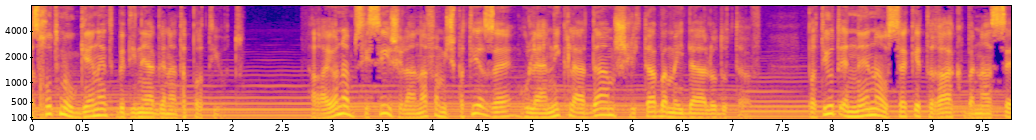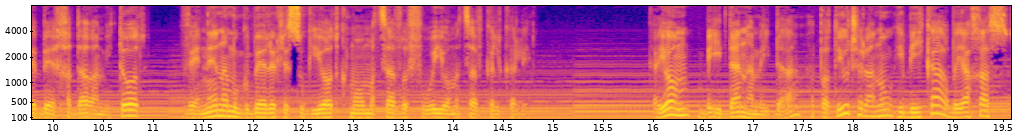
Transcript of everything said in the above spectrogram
הזכות מעוגנת בדיני הגנת הפרטיות. הרעיון הבסיסי של הענף המשפטי הזה הוא להעניק לאדם שליטה במידע על אודותיו. פרטיות איננה עוסקת רק בנעשה בחדר המיטות, ואיננה מוגבלת לסוגיות כמו מצב רפואי או מצב כלכלי. כיום, בעידן המידע, הפרטיות שלנו היא בעיקר ביחס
